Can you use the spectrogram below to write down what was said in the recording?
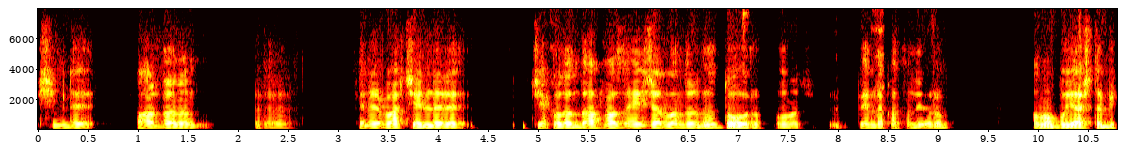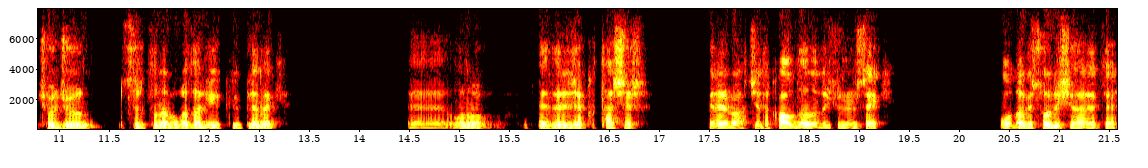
Şimdi Arda'nın e, Fenerbahçelileri Ceko'dan daha fazla heyecanlandırdığı doğru. Ona ben de katılıyorum. Ama bu yaşta bir çocuğun sırtına bu kadar yük yüklemek e, onu ne derece taşır? Fenerbahçe'de kaldığını düşünürsek o da bir soru işareti.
